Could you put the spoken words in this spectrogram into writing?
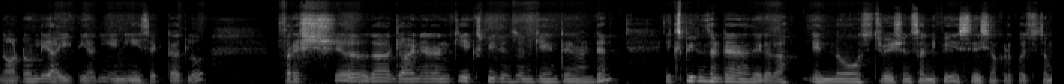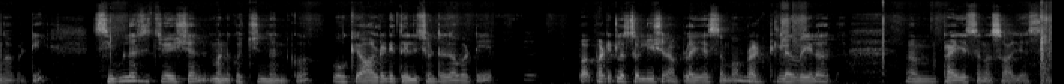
నాట్ ఓన్లీ ఐటీ అని ఎనీ సెక్టర్లో ఫ్రెష్గా జాయిన్ అయ్యడానికి ఎక్స్పీరియన్స్ దానికి ఏంటంటే ఎక్స్పీరియన్స్ అంటే అదే కదా. ఎన్నో సిచ్యువేషన్స్ అన్ని ఫేస్ చేసి అక్కడికి వచ్చాం కాబట్టి సిమిలర్ సిచ్యువేషన్ మనకు వచ్చిందనుకో ఓకే ఆల్రెడీ తెలిసి ఉంటుంది కాబట్టి పర్టికులర్ సొల్యూషన్ అప్లై చేస్తాము పర్టికులర్ వేలో ట్రై చేస్తాము సాల్వ్ చేస్తాం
